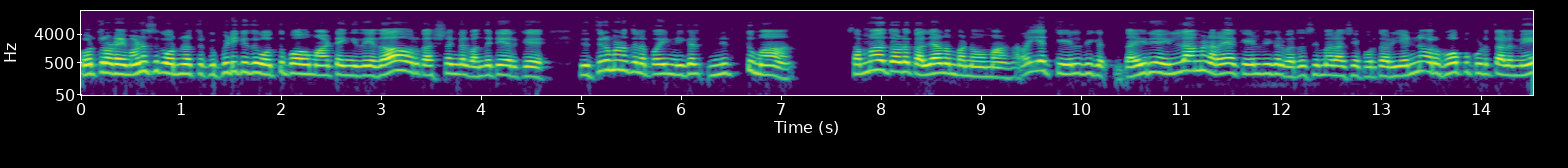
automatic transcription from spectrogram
ஒருத்தருடைய மனசுக்கு ஒருத்தருக்கு பிடிக்குது, ஒத்து போக மாட்டேங்குது. ஏதோ ஒரு கஷ்டங்கள் வந்துட்டே இருக்குது இது திருமணத்தில் போய் நிகழ் நிறுத்துமா? சம்மதத்தோட கல்யாணம் பண்ணுவோமா? நிறைய கேள்விகள். தைரியம் இல்லாமல் நிறைய கேள்விகள் வருது சிம்மராசியை பொறுத்தவரை. என்ன ஒரு ஹோப்பு கொடுத்தாலுமே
